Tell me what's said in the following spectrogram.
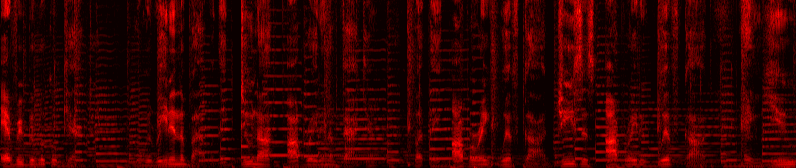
every biblical character who we read in the Bible. They do not operate in a vacuum, but they operate with God. Jesus operated with God, and you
